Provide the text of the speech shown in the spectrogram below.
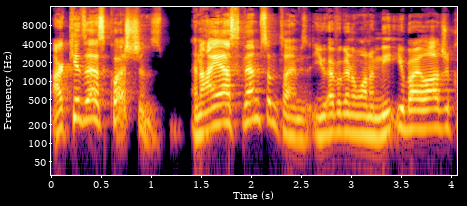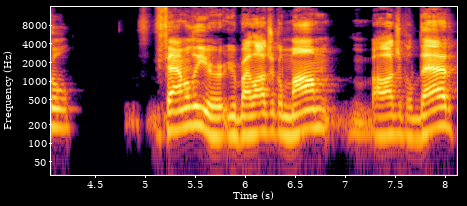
Our kids ask questions. And I ask them sometimes, you ever going to want to meet your biological family or your biological mom, biological dad?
